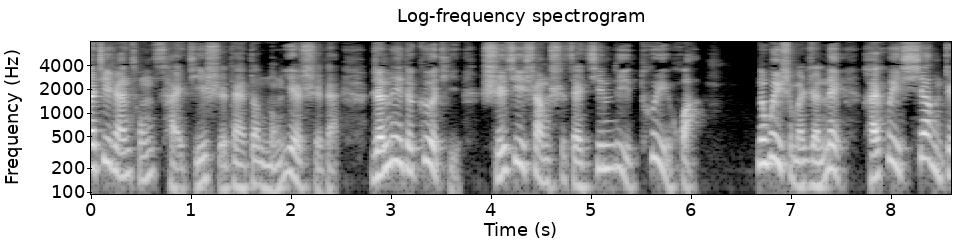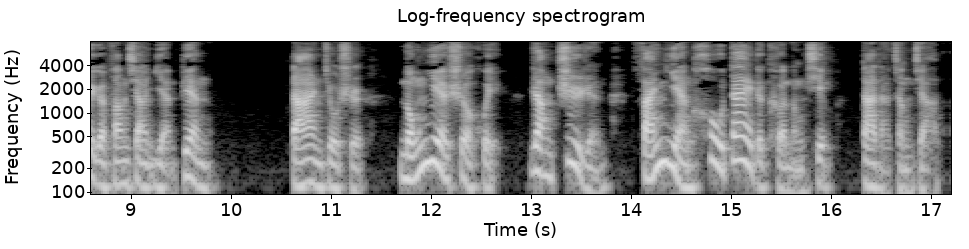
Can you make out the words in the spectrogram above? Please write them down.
那既然从采集时代到农业时代，人类的个体实际上是在经历退化，那为什么人类还会向这个方向演变呢？答案就是农业社会让智人繁衍后代的可能性大大增加了。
